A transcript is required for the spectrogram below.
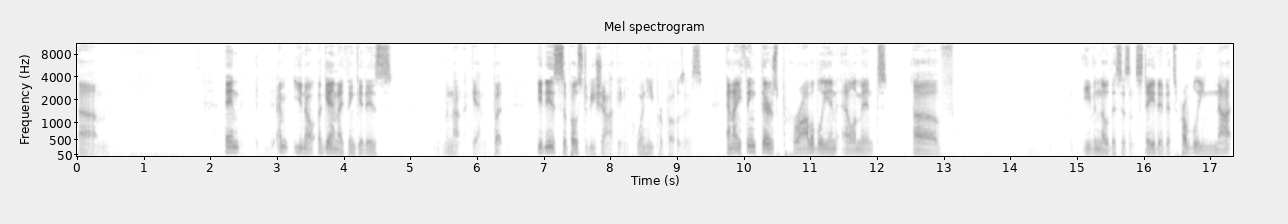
Um and um, you know, again, I think it is not again, but it is supposed to be shocking when he proposes. And I think there's probably an element of, even though this isn't stated, it's probably not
